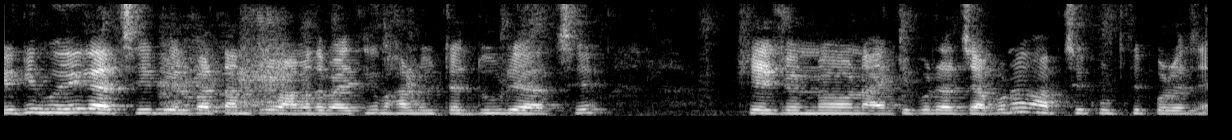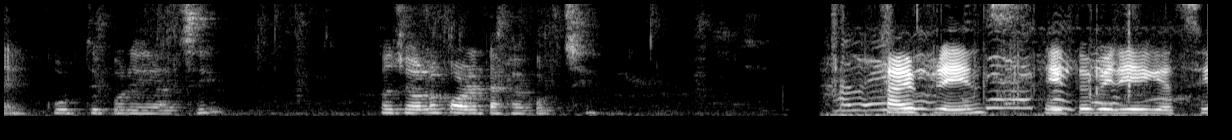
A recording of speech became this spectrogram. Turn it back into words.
রেডি হয়ে গেছি বেলপাতা আনতে আমাদের বাড়ি থেকে ভালো একটা দূরে আছে। সেই জন্য নাইটি পরে আর যাব না, ভাবছি কুর্তি পরে যাই, কুর্তি পরে আছি। তো চলো পরে দেখা করছি। হাই ফ্রেন্ডস এই তো বেরিয়ে গেছি।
